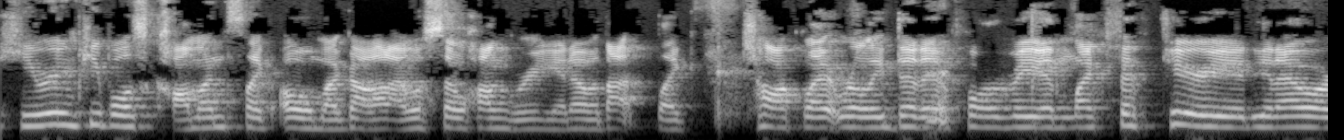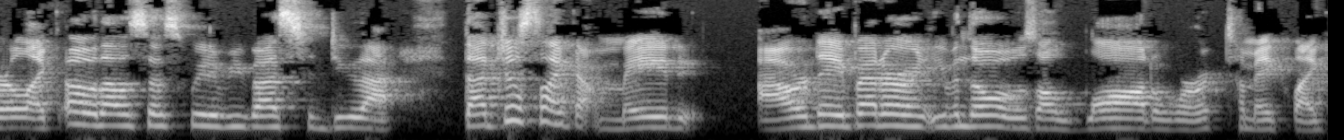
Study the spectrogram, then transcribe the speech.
hearing people's comments, like, "Oh my god, I was so hungry," you know, that like chocolate really did it for me in like fifth period, you know, or like, "Oh, that was so sweet of you guys to do that." That just like made our day better. And even though it was a lot of work to make like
